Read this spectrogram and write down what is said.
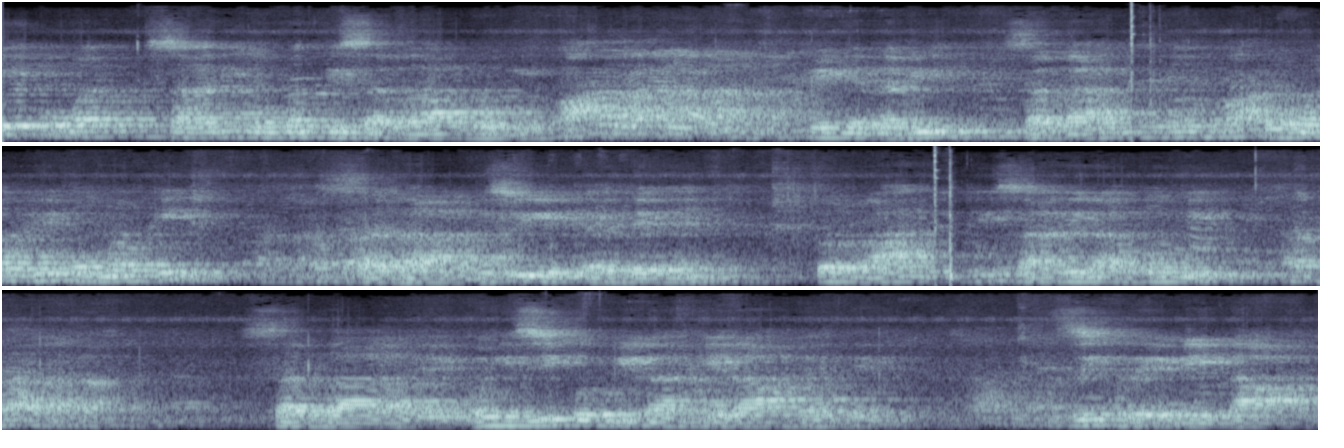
ये उम्मत सारी उम्मत की सरदार होगी। क्योंकि नबी, सरदार उम्मत भी उम्मत की सरदार। इसलिए कहते हैं तो रात भी सारी रातों की सरदार है। वो इसी को मीला की राह कहते हैं। ज़िक्र मीलाद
